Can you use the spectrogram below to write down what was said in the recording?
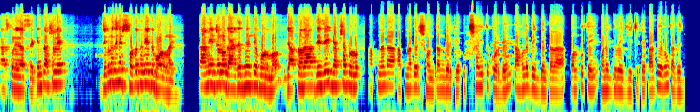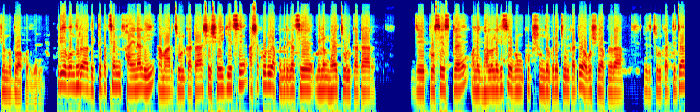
কাজ করে যাচ্ছে। কিন্তু আসলে যে কোনো জিনিস ছোট থেকেই তো বড় হয়। তা আমি এর জন্য গার্জেনদেরকে বলব যে আপনারা যে যেই ব্যবসা করুক, আপনারা আপনাদের সন্তানদেরকে উৎসাহিত করবেন, তাহলে দেখবেন তারা অল্পতেই অনেক দূরে এগিয়ে যেতে পারবে এবং তাদের জন্য দোয়া করবেন। প্রিয় বন্ধুরা, দেখতে পাচ্ছেন ফাইনালি আমার চুল কাটা শেষ হয়ে গিয়েছে। আশা করি আপনাদের কাছে মিলন ভাইয়ের চুল কাটার যে প্রসেসটায় অনেক ভালো লেগেছে এবং খুব সুন্দর করে চুল কাটে, অবশ্যই আপনারা যদি চুল কাটতে চান,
